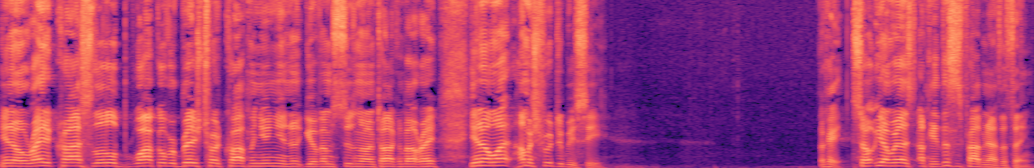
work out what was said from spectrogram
you know, right across the little walkover bridge toward Coffman Union. You have them students know what I'm talking about, right? You know what? How much fruit did we see? Okay, so, you know, realize, okay, this is probably not the thing.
